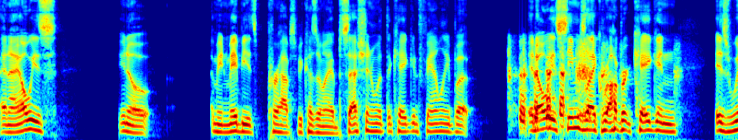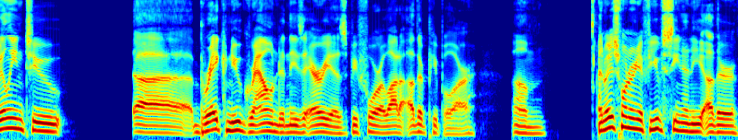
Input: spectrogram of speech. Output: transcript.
and I always, you know, I mean, maybe it's perhaps because of my obsession with the Kagan family, but it always seems like Robert Kagan is willing to uh, break new ground in these areas before a lot of other people are. Um, and I'm just wondering if you've seen any other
